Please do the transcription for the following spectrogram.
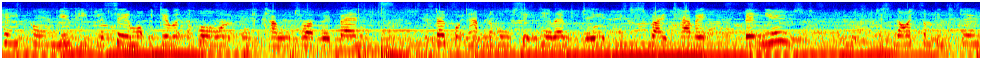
people, new people are seeing what we do at the hall or come to other events. There's no point in having the hall sitting here empty, it's just great to have it being used. It's just nice something to do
